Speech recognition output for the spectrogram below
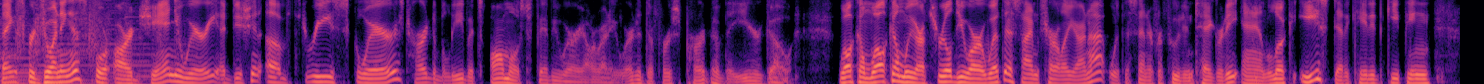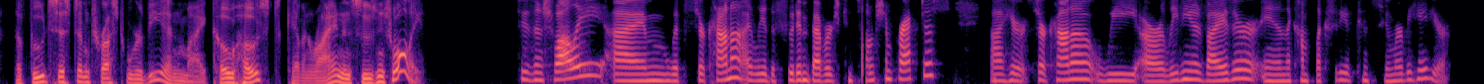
Thanks for joining us for our January edition of Three Squares. Hard to believe it's almost February already. Where did the first part of the year go? Welcome, welcome. We are thrilled you are with us. I'm Charlie Arnot with the Center for Food Integrity and Look East, dedicated to keeping the food system trustworthy, and my co host, Kevin Ryan and Susan Schwallie. Susan Schwallie. I'm with Circana. I lead the food and beverage consumption practice. Uh, here at Circana, we are a leading advisor in the complexity of consumer behavior.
